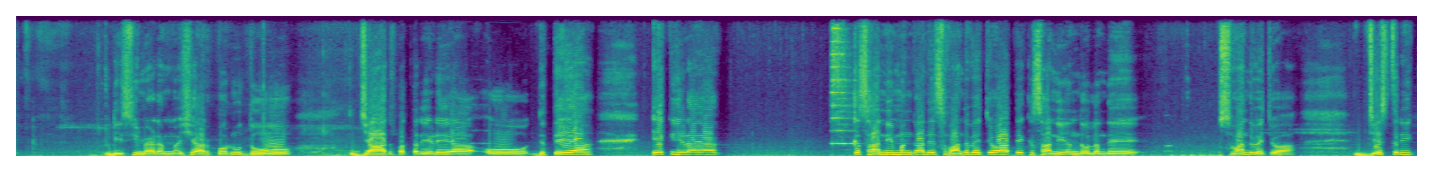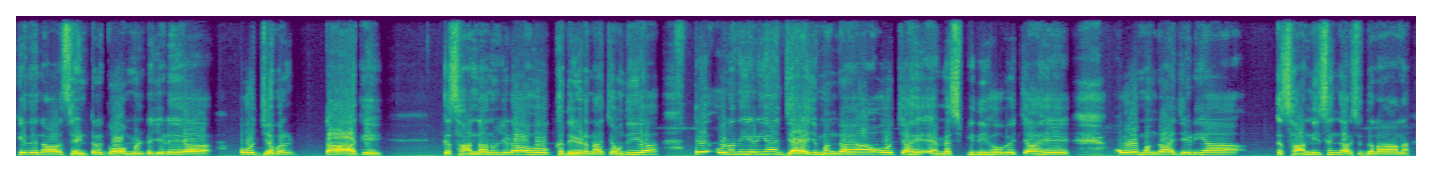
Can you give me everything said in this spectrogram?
ਡੀਸੀ ਮੈਡਮ ਹੁਸ਼ਿਆਰਪੁਰ ਨੂੰ ਦੋ ਯਾਦ ਪੱਤਰ ਜਿਹੜੇ ਆ, ਉਹ ਦਿੱਤੇ ਆ। ਇੱਕ ਜਿਹੜਾ ਆ, ਕਿਸਾਨੀ ਮੰਗਾਂ ਦੇ ਸੰਬੰਧ ਵਿੱਚ ਆ ਤੇ ਕਿਸਾਨੀ ਅੰਦੋਲਨ ਦੇ ਸੰਬੰਧ ਵਿੱਚ ਆ। ਜਿਸ ਤਰੀਕੇ ਦੇ ਨਾਲ ਸੈਂਟਰ ਗਵਰਨਮੈਂਟ ਜਿਹੜੇ ਆ, ਉਹ ਜ਼ਬਰ ਢਾਹ ਕੇ ਕਿਸਾਨਾਂ ਨੂੰ ਜਿਹੜਾ ਉਹ ਖਦੇੜਨਾ ਚਾਹੁੰਦੀ ਆ ਤੇ ਉਹਨਾਂ ਦੀ ਜਿਹੜੀਆਂ ਜਾਇਜ਼ ਮੰਗਾਂ ਆ, ਉਹ ਚਾਹੇ ਐਮਐਸਪੀ ਦੀ ਹੋਵੇ, ਚਾਹੇ ਉਹ ਮੰਗਾਂ ਜਿਹੜੀਆਂ ਕਿਸਾਨੀ ਸੰਘਰਸ਼ ਦੌਰਾਨ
